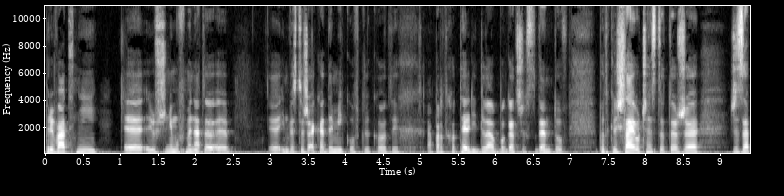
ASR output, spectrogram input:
prywatni, e, już nie mówmy na to, e, inwestorzy akademików, tylko tych apart hoteli dla bogatszych studentów, podkreślają często to, że, że za,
